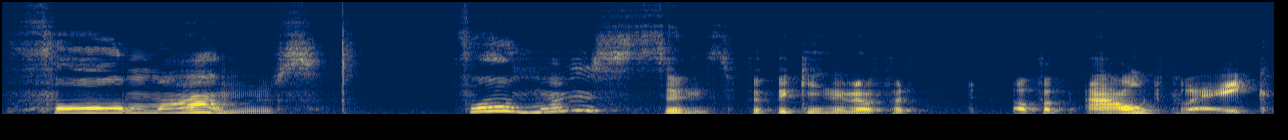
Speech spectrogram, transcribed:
four months. Four months since the beginning of a of an outbreak.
